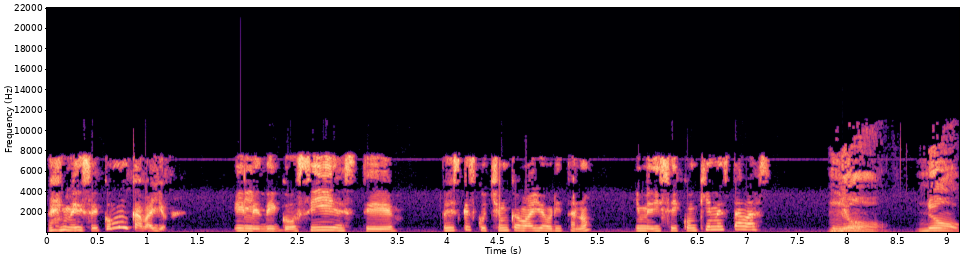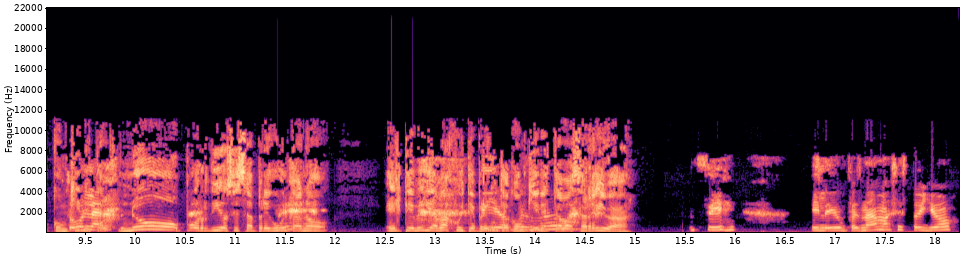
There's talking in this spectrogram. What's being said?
Y me dice, ¿cómo un caballo? Y le digo, sí, este, pues es que escuché un caballo ahorita, ¿no? Y me dice, ¿y con quién estabas? Y yo, No, no, ¿con quién? No, por Dios, esa pregunta no. Él te ve de abajo y te pregunta yo, con pues, quién estabas más. arriba. Sí. Y le digo, pues nada más estoy yo.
